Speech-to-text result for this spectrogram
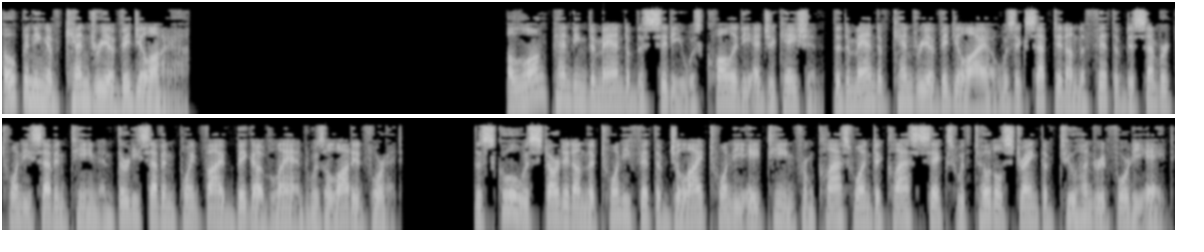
Opening of Kendriya Vidyalaya A long pending demand of the city was quality education. The demand of Kendriya Vidyalaya was accepted on 5 December 2017 and 37.5 bigha of land was allotted for it. The school was started on 25 July 2018 from Class 1 to Class 6 with total strength of 248.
